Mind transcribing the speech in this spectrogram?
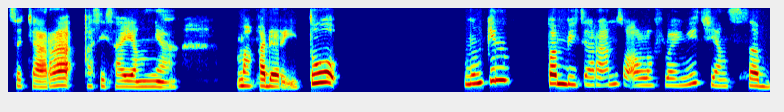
secara kasih sayangnya. Maka dari itu, mungkin pembicaraan soal love language yang seb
